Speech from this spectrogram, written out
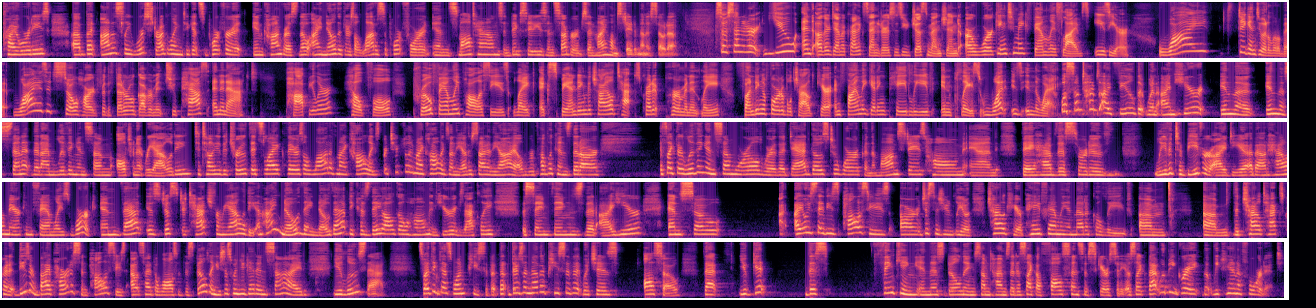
priorities. Uh, but honestly, we're struggling to get support for it in Congress, though I know that there's a lot of support for it in small towns and big cities and suburbs in my home state of Minnesota. So, Senator, you and other Democratic senators, as you just mentioned, are working to make families' lives easier. Why? Dig into it a little bit. Why is it so hard for the federal government to pass and enact popular, helpful, pro family policies like expanding the child tax credit permanently, funding affordable childcare, and finally getting paid leave in place? What is in the way? Well, sometimes I feel that when I'm here in the in the senate that i'm living in some alternate reality to tell you the truth it's like there's a lot of my colleagues particularly my colleagues on the other side of the aisle the republicans that are it's like they're living in some world where the dad goes to work and the mom stays home and they have this sort of leave it to beaver idea about how American families work. And that is just detached from reality. And I know they know that because they all go home and hear exactly the same things that I hear. And so I, I always say these policies are just as you, know, childcare, paid family and medical leave, um, um, the child tax credit. These are bipartisan policies outside the walls of this building. It's just when you get inside, you lose that. So I think that's one piece of it. But there's another piece of it, which is also that you get this thinking in this building sometimes that it's like a false sense of scarcity. It's like, that would be great, but we can't afford it.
